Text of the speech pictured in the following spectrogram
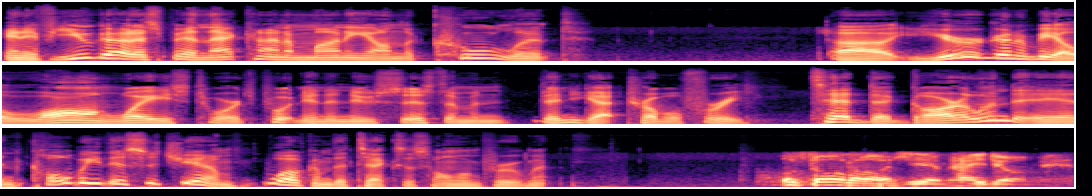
And if you got to spend that kind of money on the coolant, uh, you're going to be a long ways towards putting in a new system, and then you got trouble free. Let's head to Garland and Colby. This is Jim. Welcome to Texas Home Improvement. What's going on, Jim? How you doing, man?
